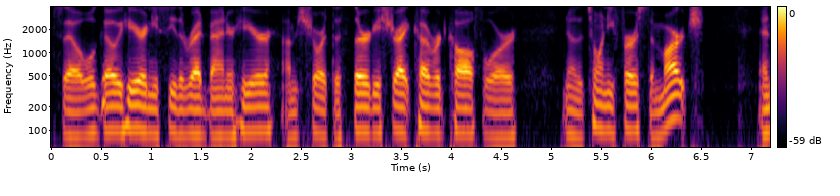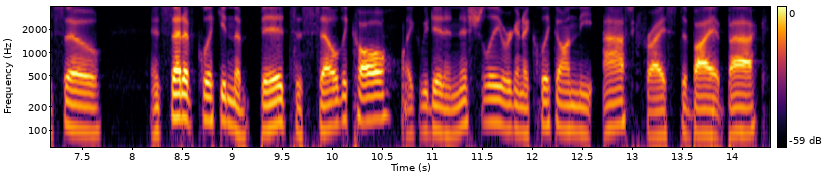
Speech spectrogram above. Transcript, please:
So we'll go here and you see the red banner here. I'm short the 30 strike covered call for you know the 21st of March. And so Instead of clicking the bid to sell the call like we did initially, we're going to click on the ask price to buy it back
